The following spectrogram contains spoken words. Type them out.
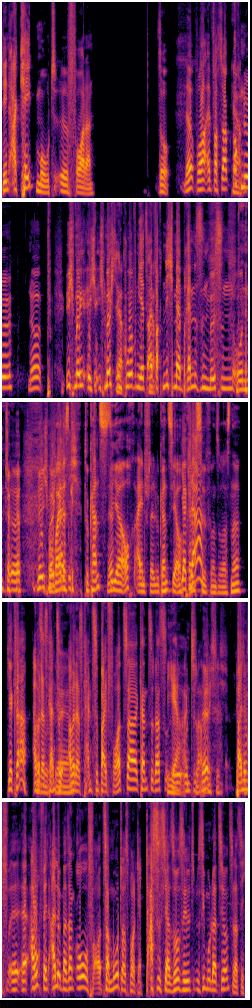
den Arcade-Mode äh, fordern. So, ne, wo er einfach sagt, ja. ach nö, ne, ich, mö ich, ich möchte in Kurven jetzt ja. einfach nicht mehr bremsen müssen und äh, ne, ich Wobei möchte das, du kannst ne? sie ja auch einstellen, du kannst ja auch ja, Bremshilfe und sowas, ne? Ja klar, aber also, das kannst ja, du, ja. aber das kannst du bei Forza kannst du das ja, äh, und klar, ne, richtig, bei einem äh, äh, auch wenn alle mal sagen, oh Forza Motorsport, ja das ist ja so simulationslastig,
